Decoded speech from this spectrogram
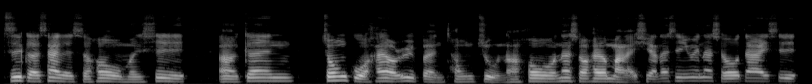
资格赛的时候，我们是。呃，跟中国还有日本同组，然后那时候还有马来西亚，但是因为那时候大概是，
